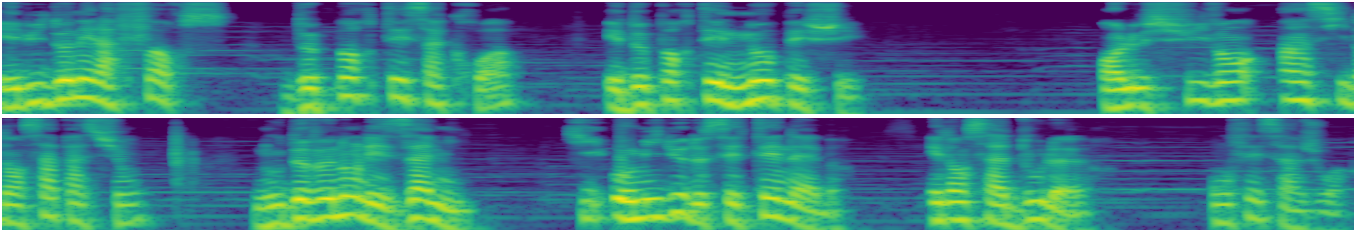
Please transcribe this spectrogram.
et lui donnaient la force de porter sa croix et de porter nos péchés. En le suivant ainsi dans sa passion, nous devenons les amis qui, au milieu de ses ténèbres et dans sa douleur, ont fait sa joie.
